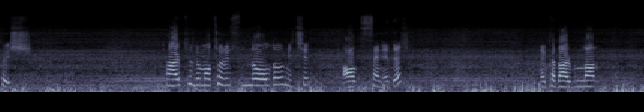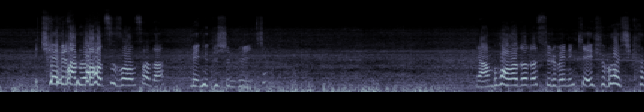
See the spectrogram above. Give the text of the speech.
kış her türlü motor üstünde olduğum için 6 senedir ne kadar bundan çevrem rahatsız olsa da beni düşündüğü için yani bu havada da sürmenin keyfi başka.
